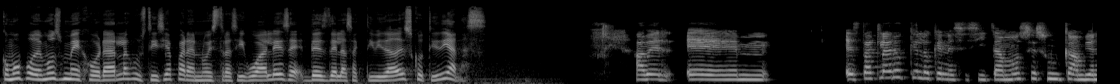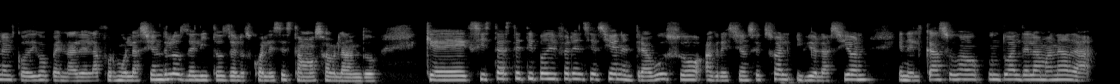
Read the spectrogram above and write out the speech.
¿Cómo podemos mejorar la justicia para nuestras iguales eh, desde las actividades cotidianas? A ver, eh, Está claro que lo que necesitamos es un cambio en el Código Penal, en la formulación de los delitos de los cuales estamos hablando, que exista este tipo de diferenciación entre abuso, agresión sexual y violación. En el caso puntual de la manada,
